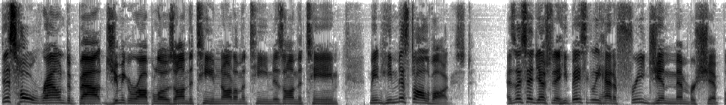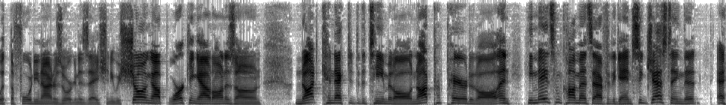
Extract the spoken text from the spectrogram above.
this whole roundabout Jimmy Garoppolo's on the team, not on the team, is on the team. I mean, he missed all of August. As I said yesterday, he basically had a free gym membership with the 49ers organization. He was showing up, working out on his own, not connected to the team at all, not prepared at all. And he made some comments after the game suggesting that, eh,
